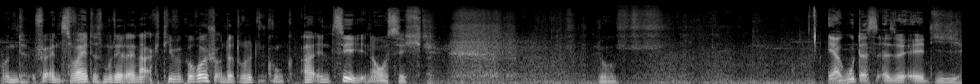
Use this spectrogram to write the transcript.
und für ein zweites Modell eine aktive Geräuschunterdrückung ANC in Aussicht. So. Ja gut, das also äh, die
